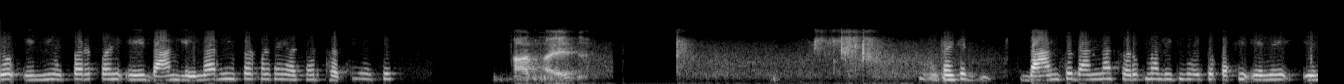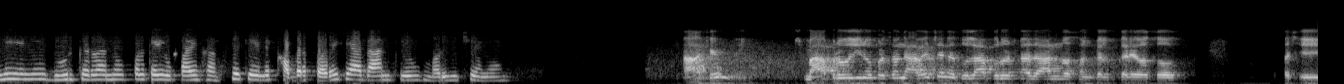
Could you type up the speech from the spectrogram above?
તો એની ઉપર પણ એ દાન લેનારની ઉપર પણ કઈ અસર થતી હશે? હા, થાય જ ને કારણ કે દાન તો દાનના સ્વરૂપમાં લીધું હોય તો પછી એને એને એને દૂર કરવાનો પણ કઈ ઉપાય હશે કે એને ખબર પડે કે આ દાન કેવું મળ્યું છે એને હા કેમ મહાપ્રભુજીનો પ્રસંગ આવે છે ને, તુલા પુરુષના દાનનો સંકલ્પ કર્યો હતો પછી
